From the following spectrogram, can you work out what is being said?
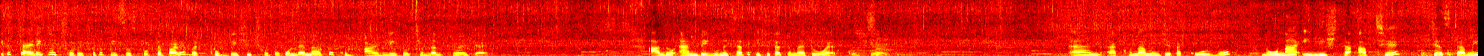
এটা চাইলে কেউ ছোটো ছোটো পিসেস করতে পারে বাট খুব বেশি ছোট করলে না তো খুব আর্লি হচ্ছে মেল্ট হয়ে যায়। আলু অ্যান্ড বেগুনের সাথে কিছুটা টমেটো অ্যাড করছি। অ্যান্ড এখন আমি যেটা করব নোনা ইলিশটা আছে জাস্ট আমি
